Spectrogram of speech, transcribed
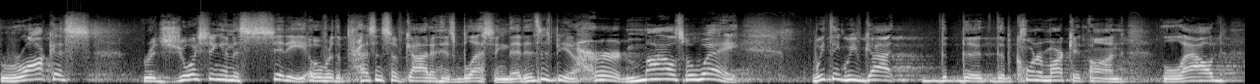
raucous rejoicing in the city over the presence of God and his blessing that this is being heard miles away. We think we've got the, the, the corner market on loud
